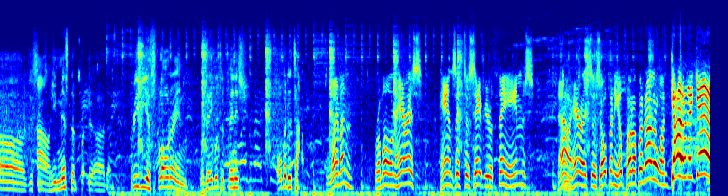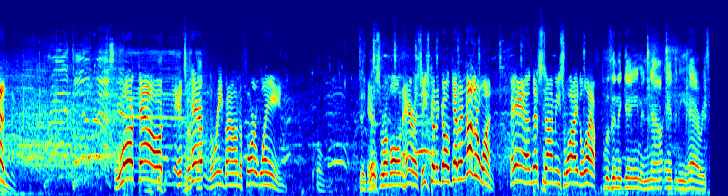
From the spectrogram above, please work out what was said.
Oh, just wow. He missed the, uh, the previous floater and was able to finish over the top. Lemon, Ramon Harris hands it to Xavier Thames. Now mm. Harris is open. He'll put up another one. Got it again. Mm. Look out. It's Look out. The rebound to Fort Wayne. Oh, Here's that. Ramon Harris. He's going to go get another one. And this time he's wide left. Was in the game, and now Anthony Harris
